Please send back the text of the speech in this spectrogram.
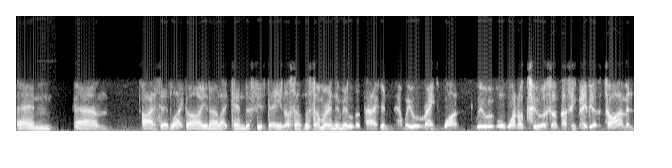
and um, I said like, oh, you know, like 10 to 15 or something, somewhere in the middle of the pack, and, and we were ranked one. We were or one or two or something, I think maybe at the time. And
